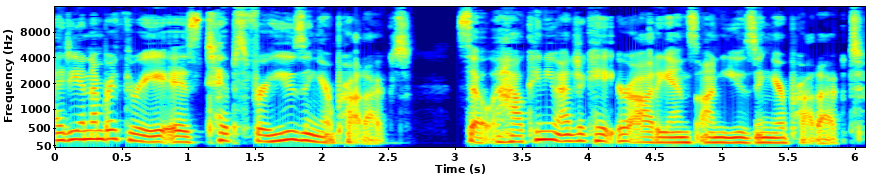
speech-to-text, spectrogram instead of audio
Idea number three is tips for using your product. So, how can you educate your audience on using your product?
